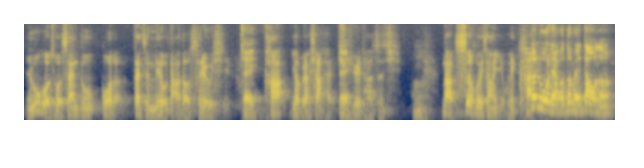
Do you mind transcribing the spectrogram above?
如果说三都过了，但是没有达到十六席，对，他要不要下台，取决于他自己，嗯，那社会上也会看。那如果两个都没到呢？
